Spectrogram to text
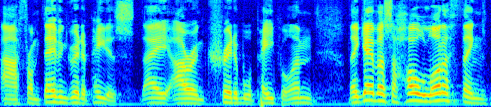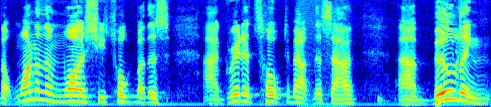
uh, from Dave and Greta Peters. They are incredible people. And they gave us a whole lot of things, but one of them was she talked about this. Uh, Greta talked about this uh, uh building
